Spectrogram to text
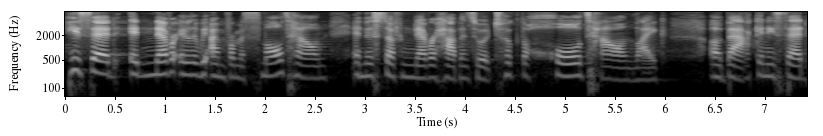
He said, It never, I'm from a small town and this stuff never happened. So it took the whole town like aback. And he said,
